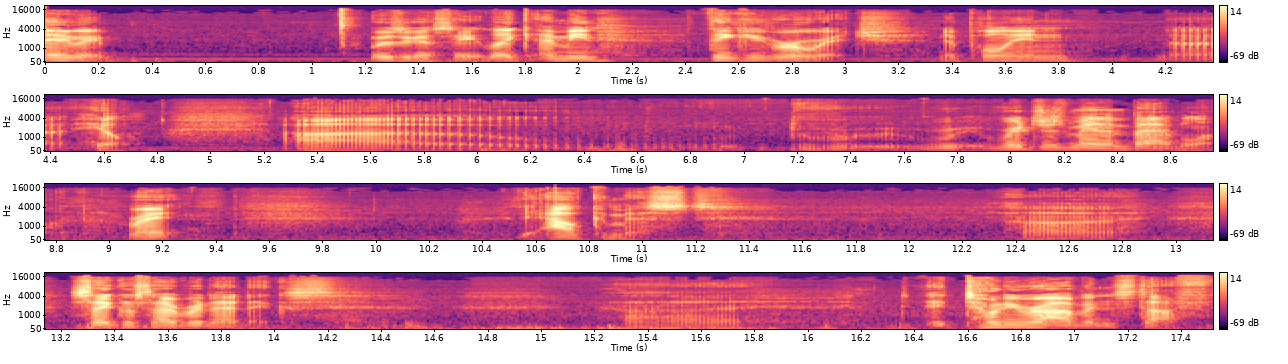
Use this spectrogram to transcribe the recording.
anyway, what was I gonna say? Like, I mean, Think and Grow Rich, Napoleon uh, Hill, uh, Richest Man in Babylon, right? The Alchemist, uh, Psycho-Cybernetics, uh, Tony Robbins stuff,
